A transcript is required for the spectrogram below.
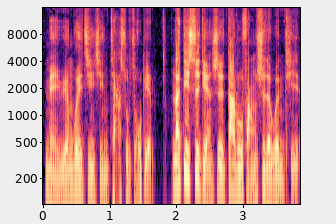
美元会进行加速走贬？那第四点是大陆房市的问题。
